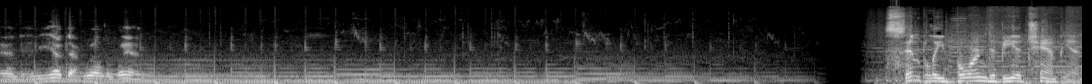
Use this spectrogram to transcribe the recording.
And, and he had that will to win. Simply born to be a champion.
